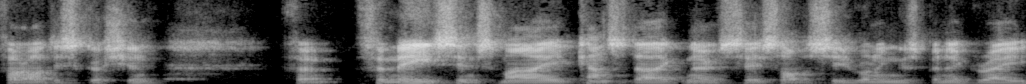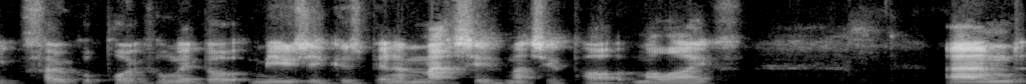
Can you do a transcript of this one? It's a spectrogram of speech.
for our discussion. For for me, since my cancer diagnosis, obviously running has been a great focal point for me, but music has been a massive, massive part of my life. And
